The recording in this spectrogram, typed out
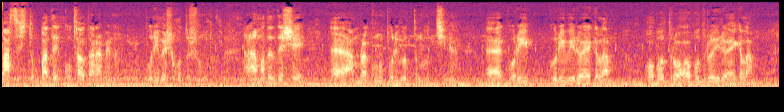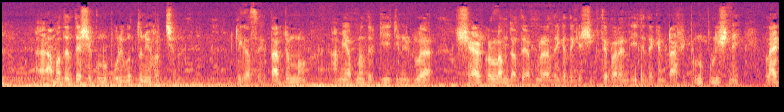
বাস স্টপ বাদে কোথাও দাঁড়াবে না। পরিবেশ কত সুন্দর। আর আমাদের দেশে আমরা কোনো পরিবর্তন হচ্ছি না। গরিব, গরিবই রয়ে গেলাম, অভদ্র অভদ্রই রয়ে গেলাম। আমাদের দেশে কোনো পরিবর্তনই হচ্ছে না। ঠিক আছে? তার জন্য আমি আপনাদেরকে এই জিনিসগুলো শেয়ার করলাম যাতে আপনারা দেখে দেখে শিখতে পারেন। এই যে দেখেন ট্রাফিক কোনো পুলিশ নেই। লাইট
